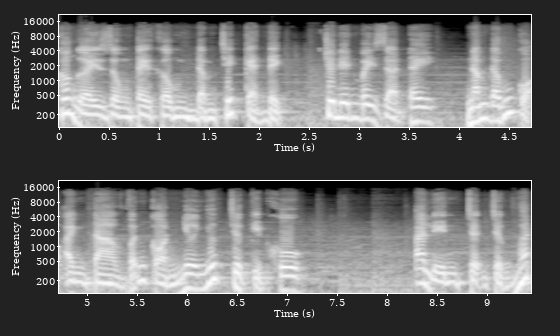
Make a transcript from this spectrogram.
Có người dùng tay không đâm chết kẻ địch. Cho nên bây giờ đây, Nắm đấm của anh ta vẫn còn nhơ nhớp chưa kịp khô. A Lìn trợn trừng mắt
